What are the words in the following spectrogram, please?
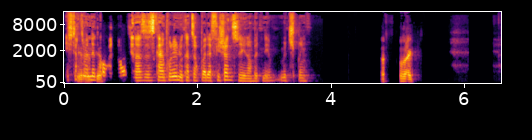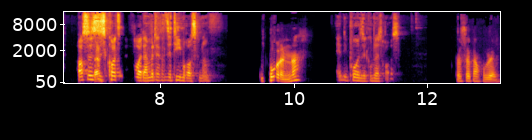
Ich dachte, wenn du Covid-19 hast, ist es kein Problem. Du kannst auch bei der Vierschanzentournee noch mitnehmen, mitspringen. Das ist korrekt. Außer es das ist kurz davor, dann wird das ganze Team rausgenommen. Polen, ne? Ja, die Polen sind komplett raus. Das ist doch kein Problem.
